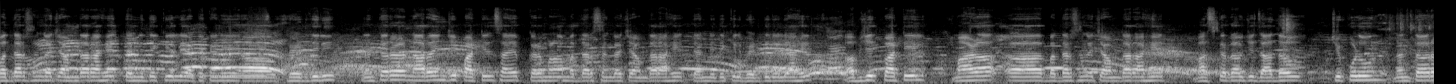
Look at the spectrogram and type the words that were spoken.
मतदारसंघाचे आमदार आहेत. त्यांनी देखील या ठिकाणी भेट दिली. नंतर नारायणजी पाटील साहेब करमाळा मतदारसंघाचे आमदार आहेत. त्यांनी देखील भेट दिलेली आहे. अभिजित पाटील माळा मतदारसंघाचे आमदार आहेत. भास्कररावजी जाधव चिपळूण नंतर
